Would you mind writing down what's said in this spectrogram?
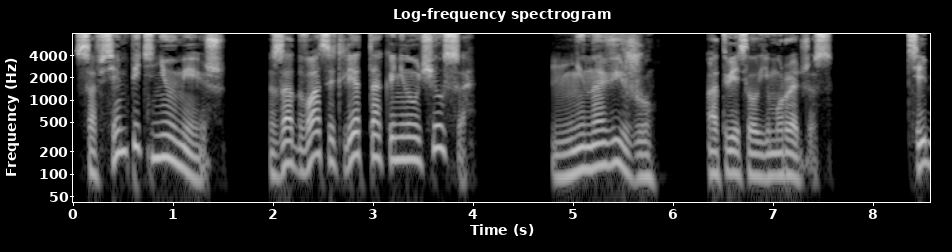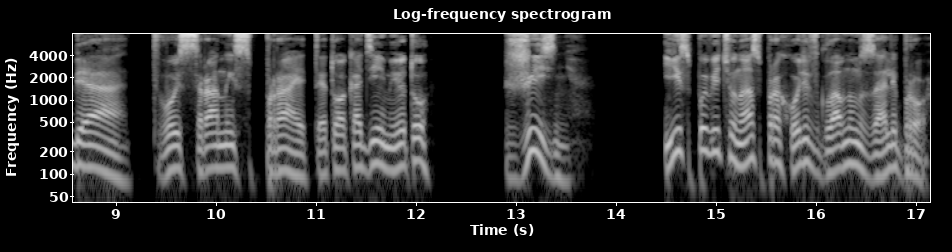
«Совсем пить не умеешь? За двадцать лет так и не научился?» «Ненавижу», — ответил ему Реджес. «Тебя, твой сраный спрайт, эту академию, эту... жизнь!» «Исповедь у нас проходит в главном зале, бро.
